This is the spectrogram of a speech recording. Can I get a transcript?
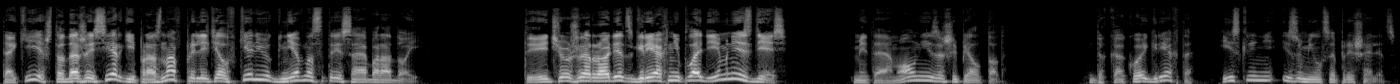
Такие, что даже Сергий, прознав, прилетел в келью, гневно сотрясая бородой. «Ты, чужеродец, грех не плоди мне здесь!» Метая молнии, зашипел тот. «Да какой грех-то?» — искренне изумился пришелец.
